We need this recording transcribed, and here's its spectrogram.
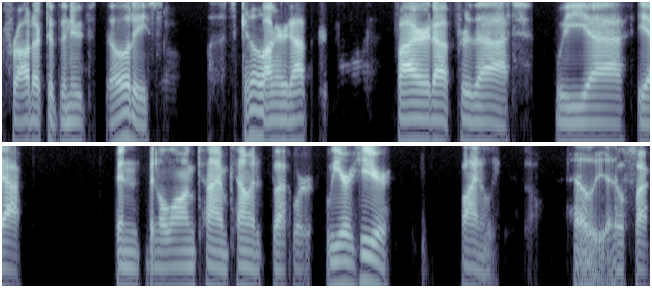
product of the new facility. So let's go. fired up, fired up for that. We, uh, yeah, been been a long time coming, but we're we are here finally. So Hell yeah. no fun.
